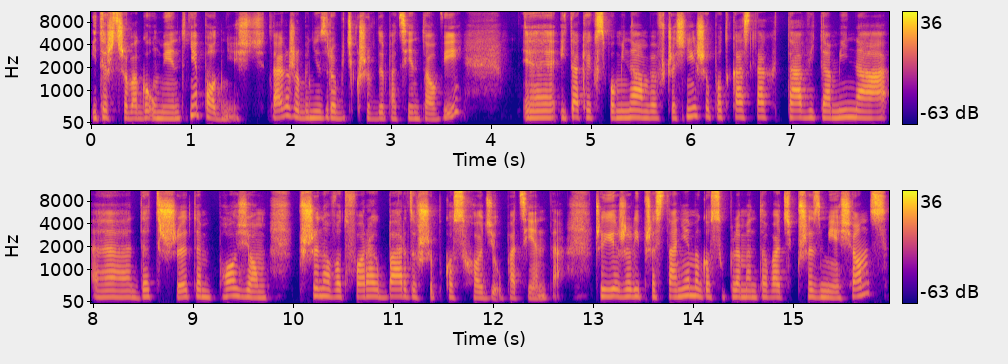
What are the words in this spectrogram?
i też trzeba go umiejętnie podnieść, tak, żeby nie zrobić krzywdy pacjentowi. E, I tak jak wspominałam we wcześniejszych podcastach, ta witamina e, D3, ten poziom przy nowotworach bardzo szybko schodzi u pacjenta. Czyli jeżeli przestaniemy go suplementować przez miesiąc,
